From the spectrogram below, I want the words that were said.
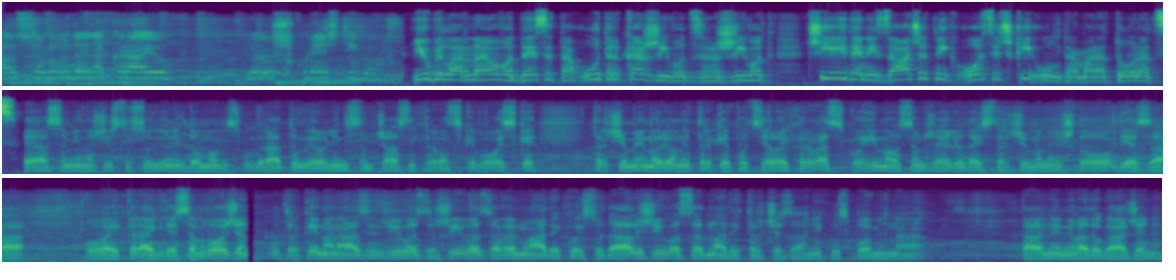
ali sam onda na kraju još prestigao. Jubilarna je ovo deseta utrka Život za život, čiji je idejni začetnik osječki ultramaratonac. Ja sam inače isto sudionik domovinskog rata, umirovljeni sam časnik Hrvatske vojske, trčim memorialne trke po cijeloj Hrvatskoj, imao sam želju da istrčimo nešto ovdje za ovaj kraj gdje sam rođen. Utrka ima naziv Život za život, za ove mlade koji su dali život, sad mlade trče za njih u spomen na ta nemila događanja.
